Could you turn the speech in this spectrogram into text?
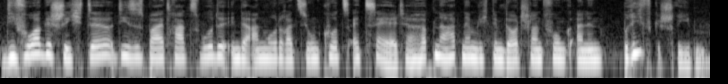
Die Vorgeschichte dieses Beitrags wurde in der Anmoderation kurz erzählt. Herr Höppner hat nämlich dem Deutschlandfunk einen Brief geschrieben.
